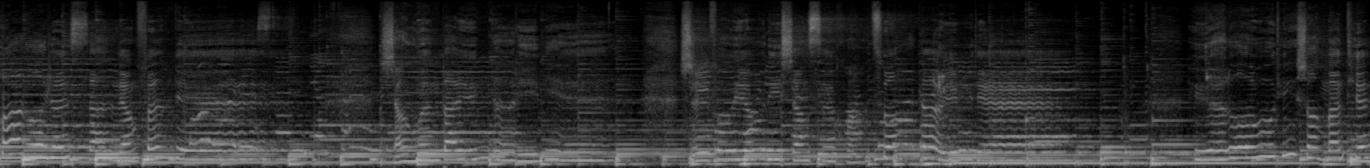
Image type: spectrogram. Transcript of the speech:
花落人散两分别。想问白云的里面，是否有你相思化作的雨点？月落乌啼霜满天，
